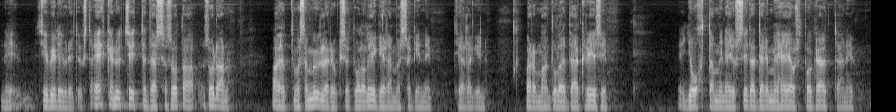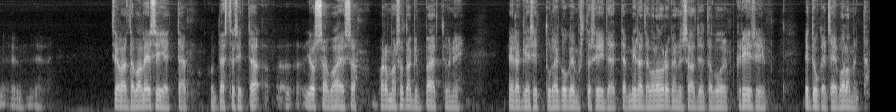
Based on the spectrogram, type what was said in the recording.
niin siviiliyrityksestä. Ehkä nyt sitten tässä sota, sodan aiheuttamassa myllerryksessä tuolla liike-elämässäkin, niin sielläkin varmaan tulee tämä kriisi johtaminen, jos sitä termiä heijausta voi käyttää, niin sillä tavalla esiin, että kun tästä sitten jossain vaiheessa varmaan sotakin päättyy, niin meilläkin sitten tulee kokemusta siitä, että millä tavalla organisaatiota voi kriisiin etukäteen valmentaa.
